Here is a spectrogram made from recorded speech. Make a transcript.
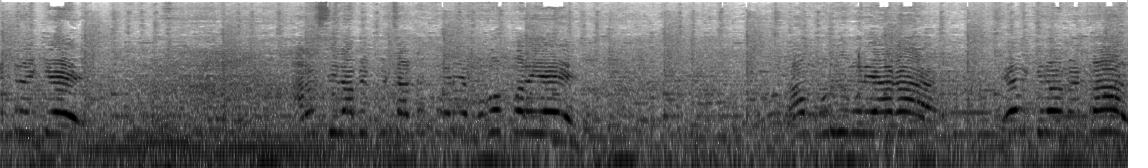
இன்றைக்கு அரசியலமைப்பு சட்டத்துடைய முகப்பறையை நாம் உறுதிமொழியாக ஏற்கிறோம் என்றால்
